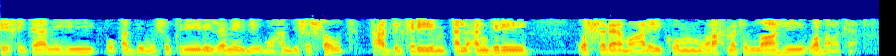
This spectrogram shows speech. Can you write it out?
في ختامه أقدم شكري لزميلي مهندس الصوت عبد الكريم العنقري والسلام عليكم ورحمة الله وبركاته.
